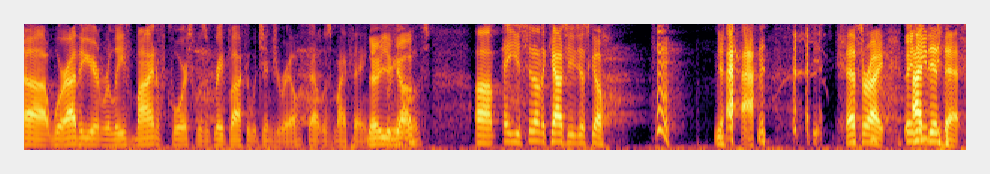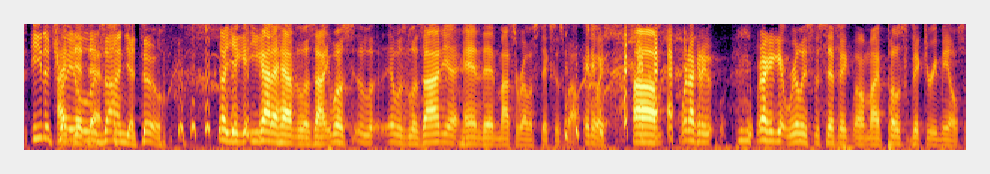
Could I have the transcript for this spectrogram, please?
uh, where either you're in relief. Mine, of course, was a grape vodka with ginger ale. That was my thing. There you Three go. Um, and you sit on the couch and you just go, hmm. That's right. And I eat- did that. Eat a tray of lasagna too. No, you you got to have lasagna. Well, it was, lasagna and then mozzarella sticks as well. Anyways, um, we're not gonna we're not gonna get really specific on my post victory meals,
